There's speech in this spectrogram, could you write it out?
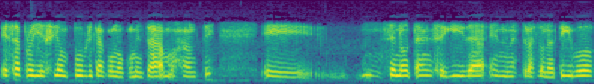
esa proyección pública, como comentábamos antes, mm, se nota enseguida en nuestros donativos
